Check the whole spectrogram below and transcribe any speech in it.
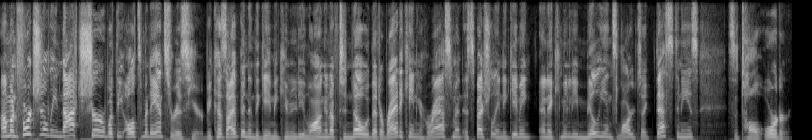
I'm unfortunately not sure what the ultimate answer is here because I've been in the gaming community long enough to know that eradicating harassment, especially in a gaming in a community millions large like Destiny's, is a tall order.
